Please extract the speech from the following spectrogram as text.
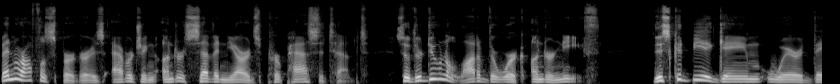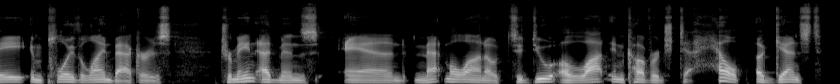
Ben Roethlisberger is averaging under seven yards per pass attempt. So they're doing a lot of their work underneath. This could be a game where they employ the linebackers, Tremaine Edmunds and Matt Milano, to do a lot in coverage to help against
